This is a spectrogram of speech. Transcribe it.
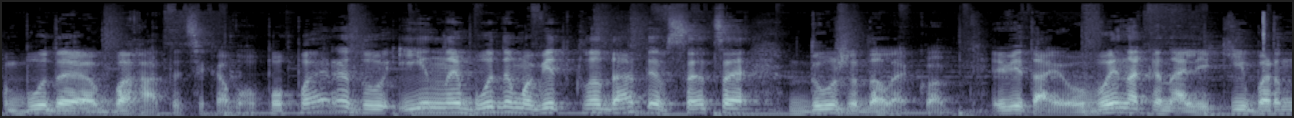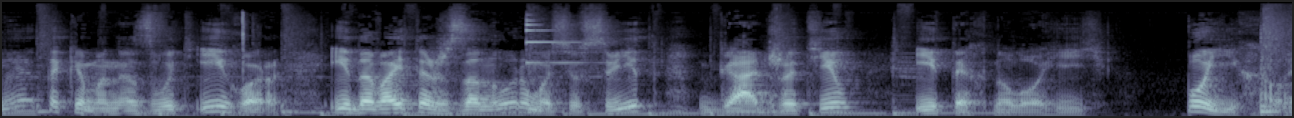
буде багато цікавого попереду, і не будемо відкладати все це дуже далеко. Вітаю! Ви на каналі Кібернетики. Мене звуть Ігор. І давайте ж зануримось у світ гаджетів і технологій. Поїхали!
